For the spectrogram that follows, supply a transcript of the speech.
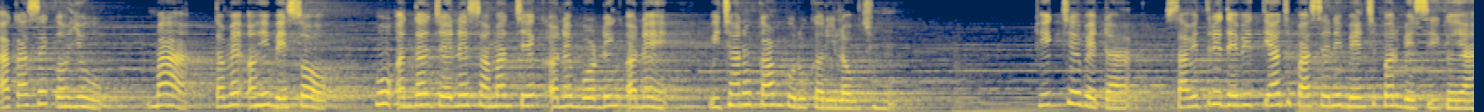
આકાશે કહ્યું, માં, તમે અહીં બેસો. હું અંદર જઈને સામાન ચેક અને બોર્ડિંગ અને વિઝાનું કામ પૂરું કરી લઉં છું. ઠીક છે બેટા. સાવિત્રી દેવી ત્યાં જ પાસેની બેન્ચ પર બેસી ગયા.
